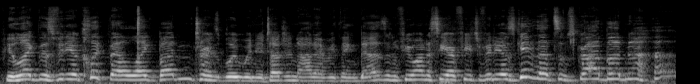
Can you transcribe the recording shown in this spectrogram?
If you like this video, click that like button. Turns blue when you touch it. Not everything does. And if you want to see our future videos, give that subscribe button a hug.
